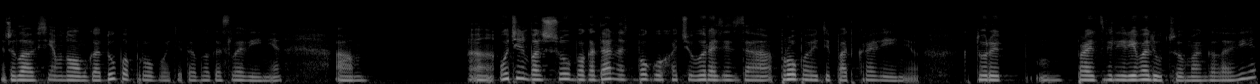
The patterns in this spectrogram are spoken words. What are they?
желаю всем в новом году попробовать это благословение. А, очень большую благодарность Богу хочу выразить за проповеди по откровению, которые произвели революцию в моей голове.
